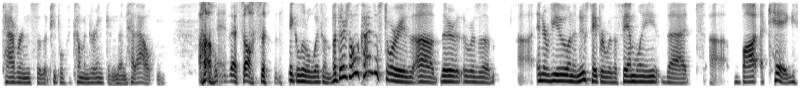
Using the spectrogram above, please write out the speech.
taverns so that people could come and drink and then head out. And, oh, that's awesome! Take a little with them. But there's all kinds of stories. Uh, there there was a uh, interview in a newspaper with a family that uh, bought a keg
